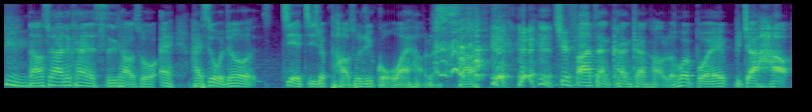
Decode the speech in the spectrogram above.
嗯，然后所以他就开始思考说，哎、欸，还是我就借机就跑出去国外好了，然 后去发展看看好了，会不会比较好？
